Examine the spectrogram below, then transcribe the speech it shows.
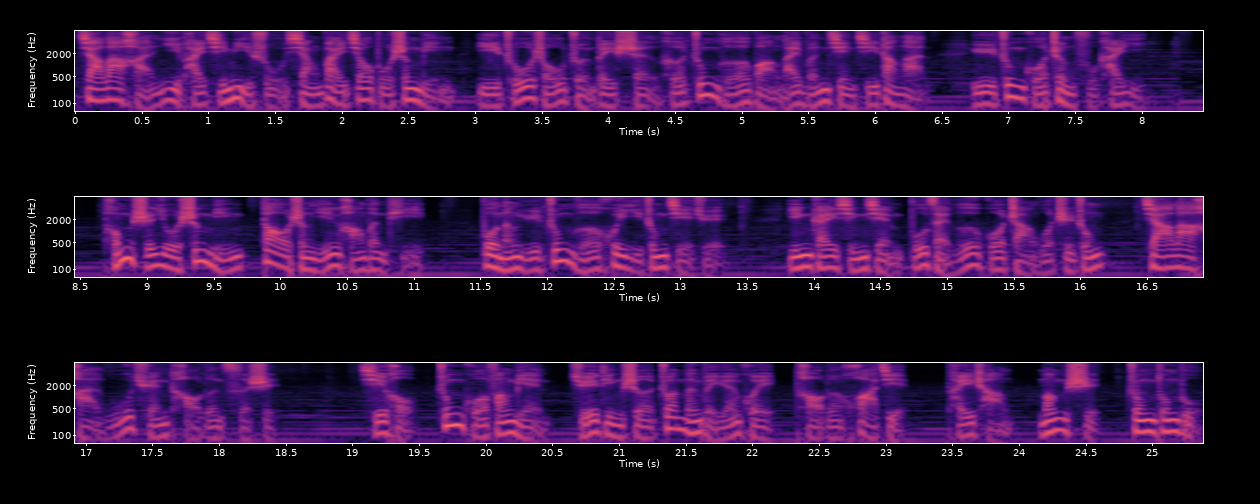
加拉罕亦派其秘书向外交部声明，已着手准备审核中俄往来文件及档案，与中国政府开议。同时又声明，道盛银行问题不能于中俄会议中解决，应该行宪不在俄国掌握之中，加拉罕无权讨论此事。其后，中国方面决定设专门委员会讨论划界、赔偿、蒙氏、中东路。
